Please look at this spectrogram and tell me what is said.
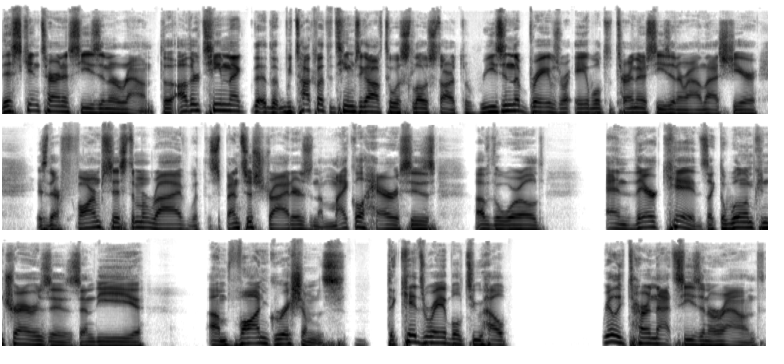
this can turn a season around. The other team that the, the, we talked about the teams that got off to a slow start. The reason the Braves were able to turn their season around last year is their farm system arrived with the Spencer Striders and the Michael Harrises of the world and their kids, like the William Contrerases and the um, Vaughn Grissoms. The kids were able to help really turn that season around.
